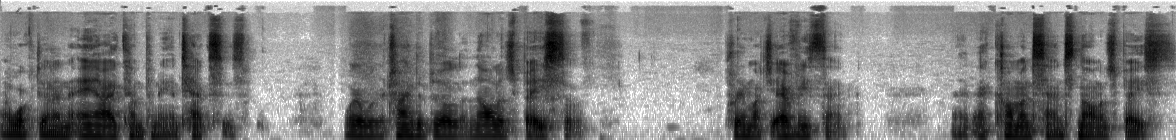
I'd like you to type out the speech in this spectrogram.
I worked at an AI company in Texas where we were trying to build a knowledge base of pretty much everything, a, common sense knowledge base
